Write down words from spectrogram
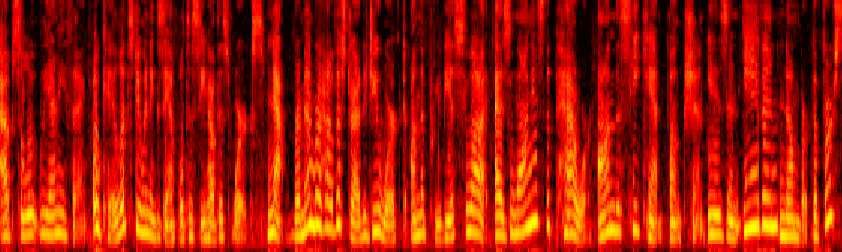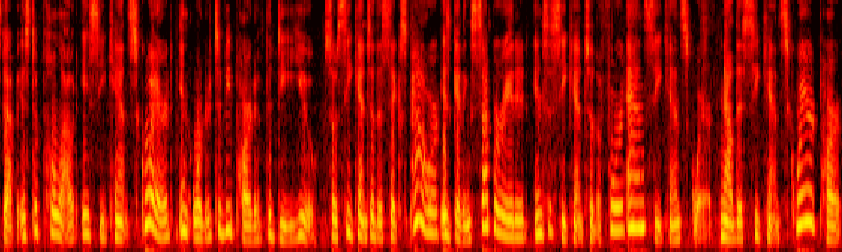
absolutely anything. Okay, let's do an example to see how this works. Now, remember how the strategy worked on the previous slide. As long as the power on the secant function is an even number, the first step is to pull out a secant squared in order to be part of the du. So secant to the sixth power is getting separated into secant to the fourth and secant squared. Now this secant squared part,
